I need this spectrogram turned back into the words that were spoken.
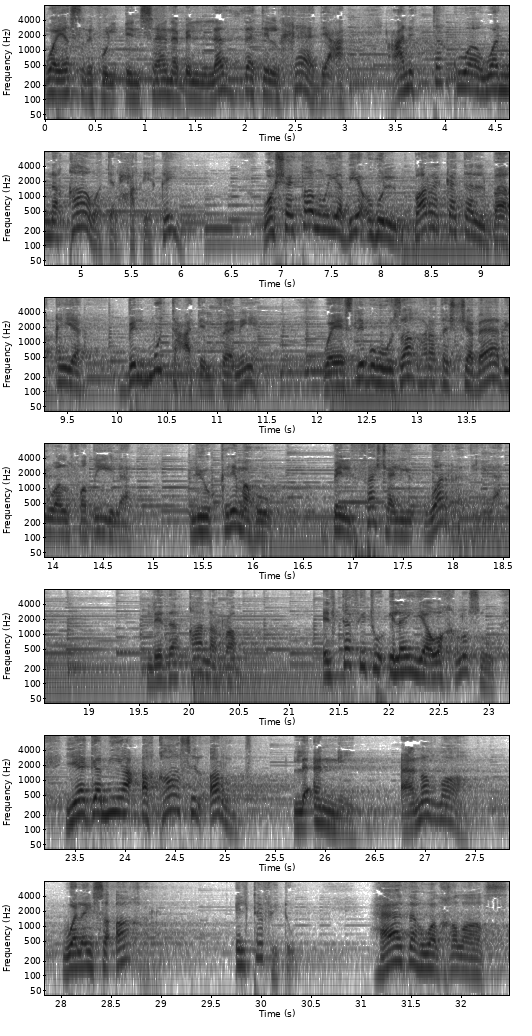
ويصرف الإنسان باللذة الخادعة عن التقوى والنقاوة الحقيقيه والشيطان يبيعه البركة الباقية بالمتعة الفانية ويسلبه زهرة الشباب والفضيلة ليكرمه بالفشل والرذيلة. لذا قال الرب التفتوا إلي واخلصوا يا جميع أقاصي الأرض لأني أنا الله وليس آخر. التفتوا هذا هو الخلاص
